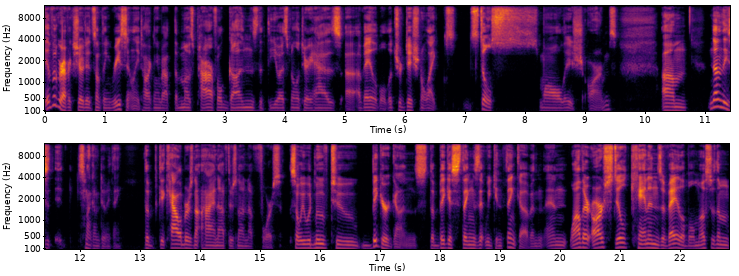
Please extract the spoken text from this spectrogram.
Infographics Show did something recently talking about the most powerful guns that the U.S. military has uh, available. The traditional, like, s- still smallish arms. Um, none of these. It's not going to do anything the caliber is not high enough there's not enough force. So we would move to bigger guns the biggest things that we can think of. And and while there are still cannons available most of them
